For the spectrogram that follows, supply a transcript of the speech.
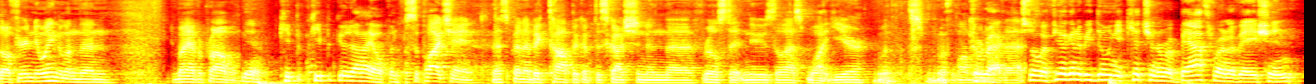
So if you're in New England, then you might have a problem. Yeah, keep keep a good eye open. Supply chain. That's been a big topic of discussion in the real estate news the last what year with with lumber that. So if you're going to be doing a kitchen or a bath renovation,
